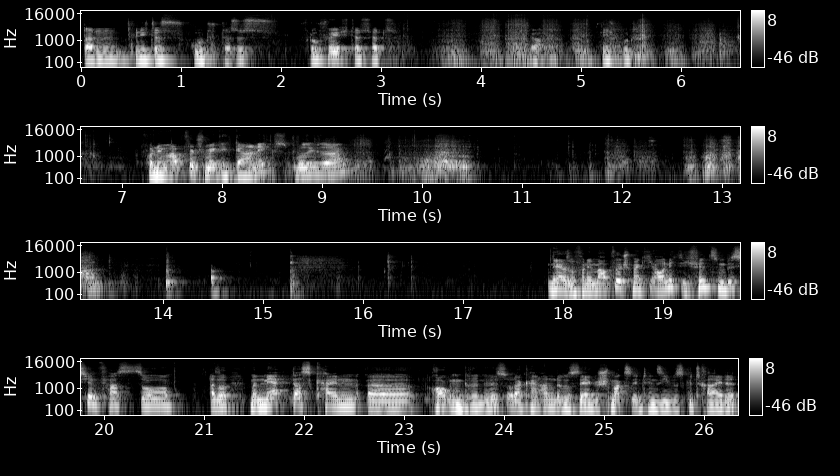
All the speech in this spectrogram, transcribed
dann finde ich das gut. Das ist fluffig, das hat. Ja, finde ich gut. Von dem Apfel schmecke ich gar nichts, muss ich sagen. Ja, also von dem Apfel schmecke ich auch nicht. Ich finde es ein bisschen fast so. Also man merkt, dass kein äh, Roggen drin ist oder kein anderes sehr geschmacksintensives Getreide,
